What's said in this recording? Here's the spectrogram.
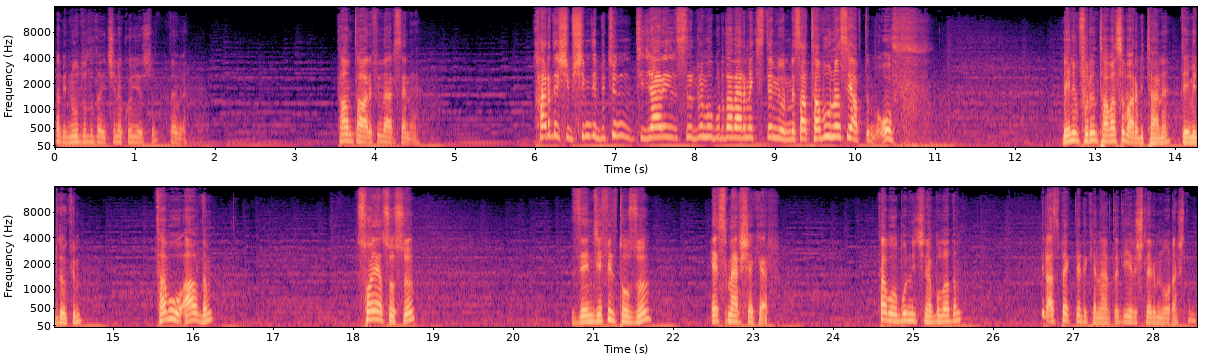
Tabi noodle'ı da içine koyuyorsun. Tabi. Tam tarifi versene. Kardeşim şimdi bütün ticari sırrımı burada vermek istemiyorum. Mesela tavuğu nasıl yaptım? Of. Benim fırın tavası var bir tane. Demir döküm. Tavuğu aldım. Soya sosu. Zencefil tozu. Esmer şeker. Tavuğu bunun içine buladım. Biraz bekledi kenarda. Diğer işlerimle uğraştım.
